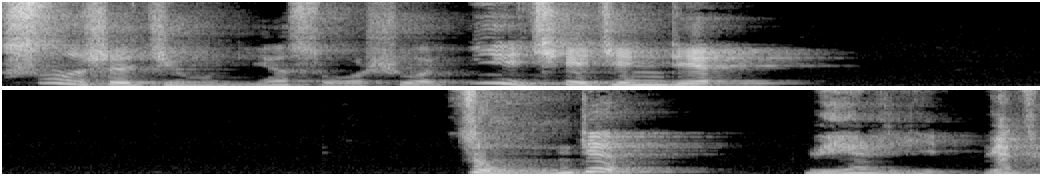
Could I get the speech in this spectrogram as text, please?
四十九年所说一切经的总的原理原则，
